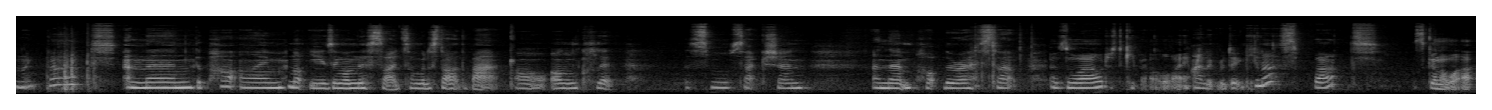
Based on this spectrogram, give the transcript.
like that and then the part I'm not using on this side so I'm going to start at the back I'll unclip a small section and then pop the rest up as well just to keep it all the way. I look ridiculous but it's gonna work.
